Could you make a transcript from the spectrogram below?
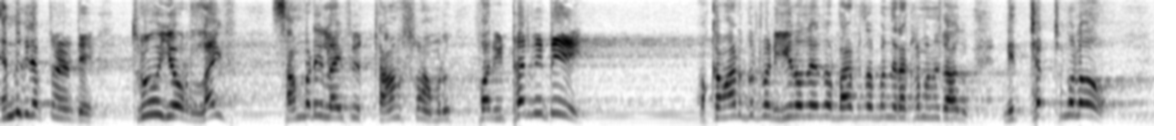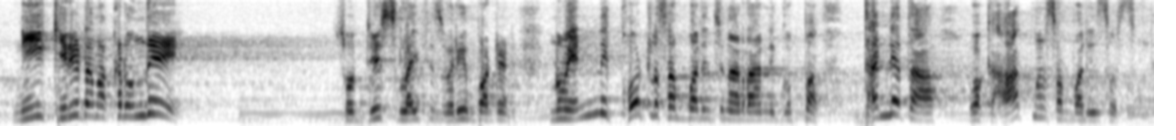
ఎందుకు చెప్తానంటే through your life somebody life is transformed for eternity ఒక మాట గుర్తుపెట్టి ఈ రోజు ఏదో బయట సంబంధి రక్షణ కాదు. నిత్యత్వములో నీ కిరీటం అక్కడ ఉంది. So this life is very important నువ్వు ఎన్ని కోట్లు సంపాదించినా రాని గొప్ప ధన్యత ఒక ఆత్మను సంపాదించి వస్తుంది.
